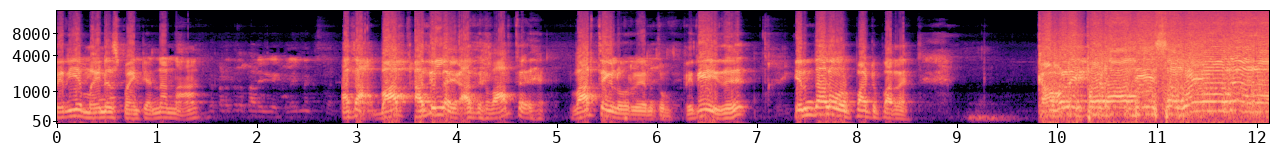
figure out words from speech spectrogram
பெரிய மைனஸ் பாயிண்ட் என்னன்னா அதான் அது இல்லை அது வார்த்தை வார்த்தைகள் ஒரு எனக்கு பெரிய இது. இருந்தாலும் ஒரு பாட்டு பாடுறேன். கவலைப்படாதே சகோதரா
